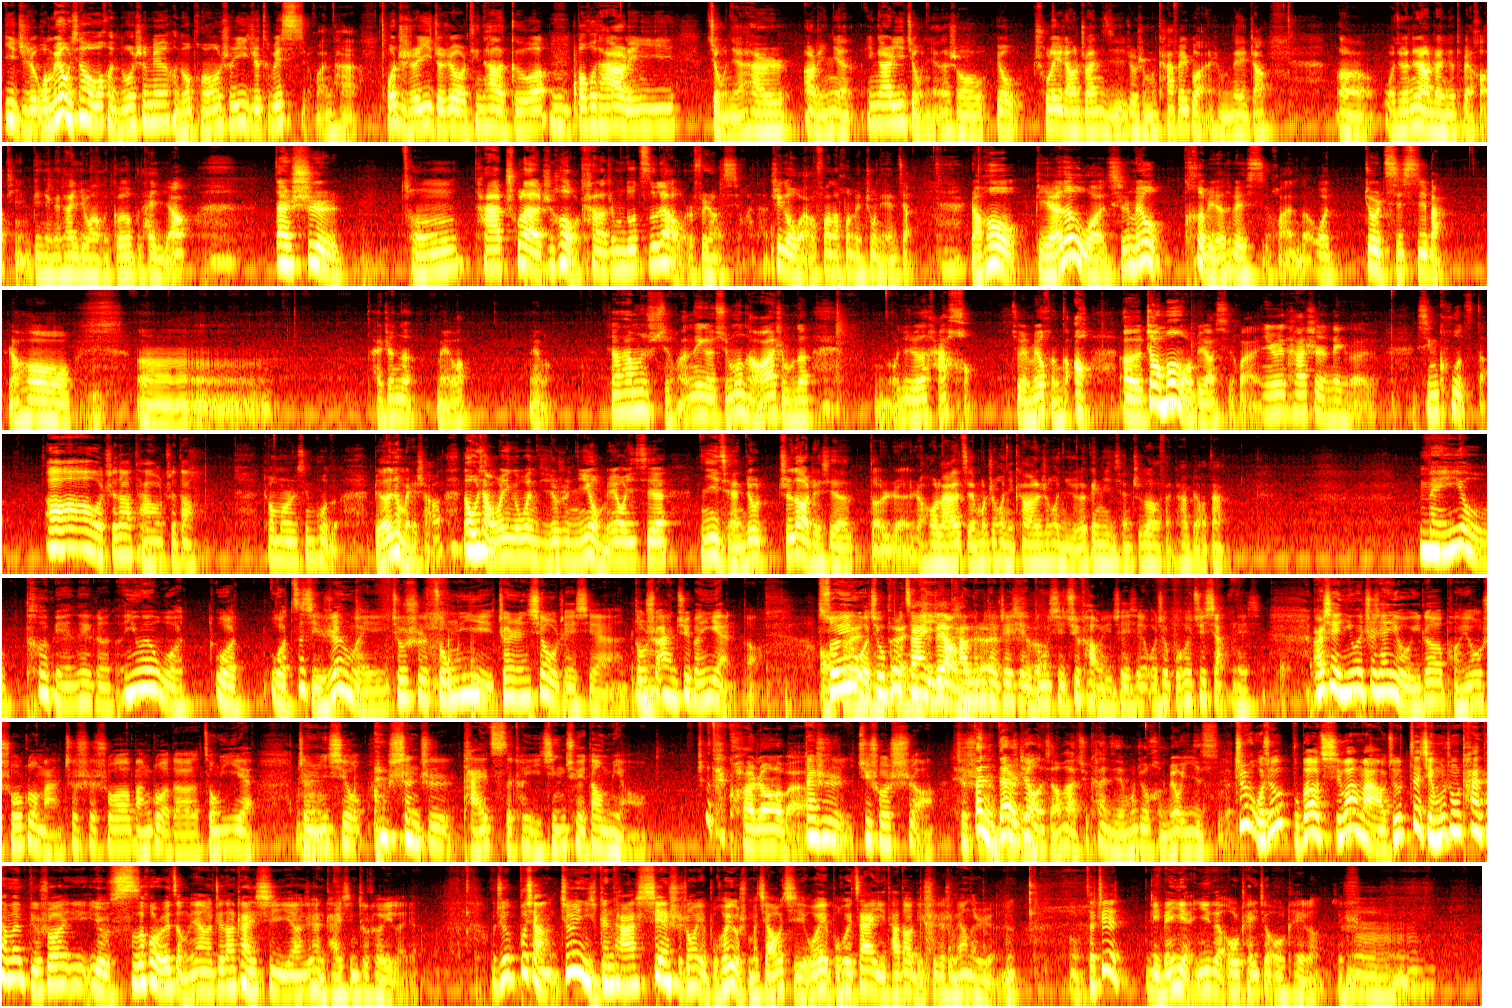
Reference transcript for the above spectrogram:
一直我没有像我很多身边很多朋友是一直特别喜欢他，我只是一直就是听他的歌，嗯。包括他二零一九年还是二零年，应该是一九年的时候又出了一张专辑，就是什么咖啡馆什么那张，呃，我觉得那张专辑特别好听，并且跟他以往的歌都不太一样，但是从他出来了之后，我看了这么多资料，我是非常喜欢他，这个我要放到后面重点讲。然后别的我其实没有特别特别喜欢的，我就是齐溪吧，然后嗯，还真的没了，没了。像他们喜欢那个徐梦桃啊什么的，嗯我就觉得还好，就也没有很高。哦，呃，赵梦我比较喜欢，因为她是那个新裤子的，哦哦哦，我知道嗯他，我知道。赵梦是新裤子，别的就没啥了。那我想问一个问题，就是你有没有一些你以前就知道这些的人，然后来了节目之后，你看完了之后，你觉得跟你以前知道的反差比较大？没有特别那个的，因为我我我自己认为，就是综艺、真人秀这些都是按剧本演的，哦所以我就不在意他们的这些东西去考虑这些，我就不会去想那些。而且因为之前有一个朋友说过嘛，就是说芒果的综艺、真人秀，甚至台词可以精确到秒，这个太夸张了吧？但是据说是啊，就是。但你带着这样的想法去看节目就很没有意思。就是我就不抱期望嘛，我就在节目中看他们，比如说有撕或者怎么样，就当看戏一样，就很开心就可以了呀。我就不想，就是你跟他现实中也不会有什么交集，我也不会在意他到底是个什么样的人。嗯，在这里边演绎的 OK 就 OK 了，就是。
